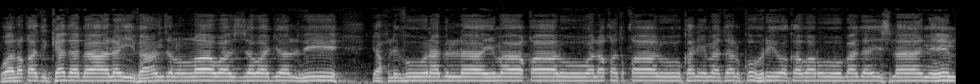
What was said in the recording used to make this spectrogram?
ولقد كذب عليه فأنزل الله عز وجل فيه يحلفون بالله ما قالوا ولقد قالوا كلمة الكفر وكفروا بعد إسلامهم.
